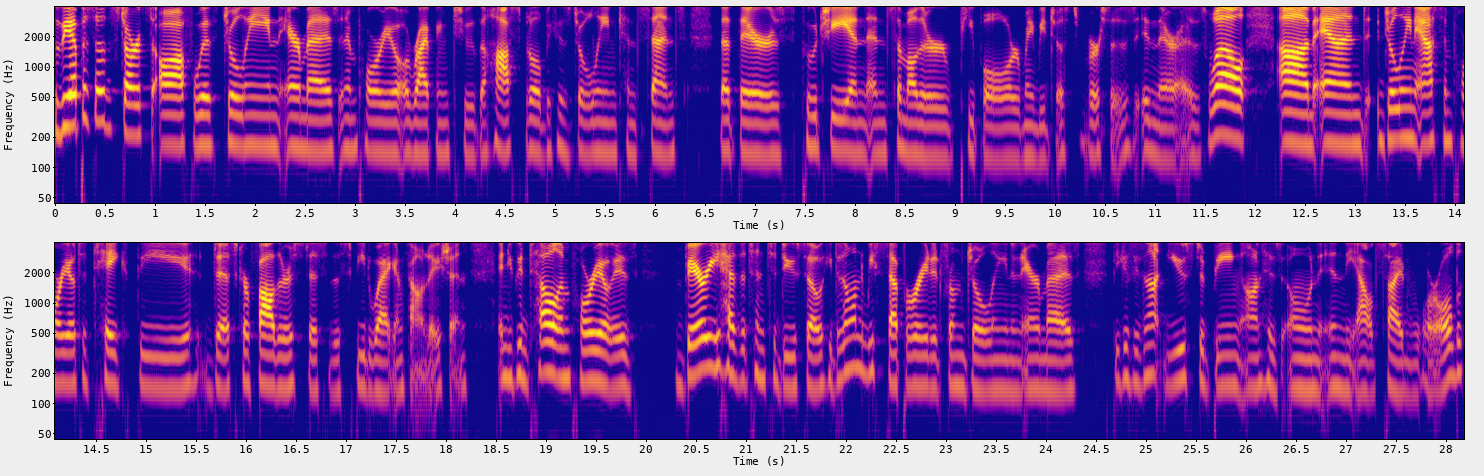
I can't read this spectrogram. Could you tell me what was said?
So the episode starts off with Jolyne, Hermes, and Emporio arriving to the hospital because Jolyne can sense that there's Pucci and, and some other people, or maybe just verses in there as well. Um, and Jolyne asks Emporio to take the disc, her father's disc, to the Speedwagon Foundation. And you can tell Emporio is very hesitant to do so. He doesn't want to be separated from Jolyne and Hermes because he's not used to being on his own in the outside world.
